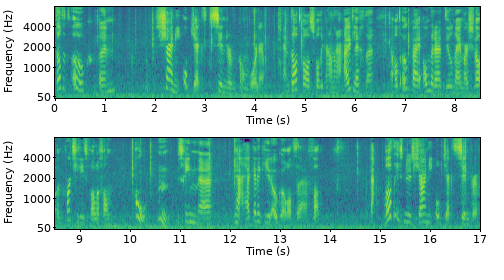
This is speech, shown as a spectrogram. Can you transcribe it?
dat het ook een shiny object syndrome kan worden. En dat was wat ik aan haar uitlegde. En wat ook bij andere deelnemers wel een kwartje liet vallen van... Oh, hmm, misschien uh, ja, herken ik hier ook wel wat uh, van. Nou, wat is nu het Shiny Object Syndrome?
